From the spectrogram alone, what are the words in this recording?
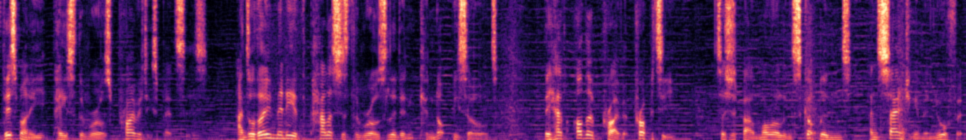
This money pays for the royals' private expenses, and although many of the palaces the royals live in cannot be sold, they have other private property, such as Balmoral in Scotland and Sandringham in Norfolk.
